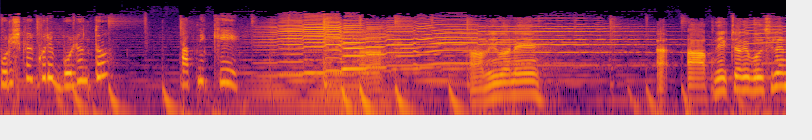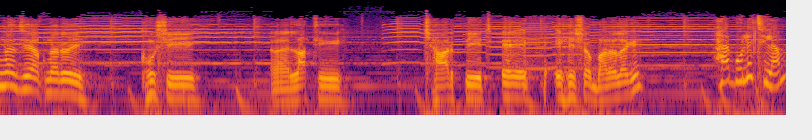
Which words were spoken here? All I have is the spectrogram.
পরিষ্কার করে বলুন তো আপনি কে? আমি মানে আপনি একটু আগে বলছিলেন না যে আপনার ওই ঘুষি আহ, লাঠি ঝাড়পিট এ- এসব ভালো লাগে? হ্যাঁ বলেছিলাম।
